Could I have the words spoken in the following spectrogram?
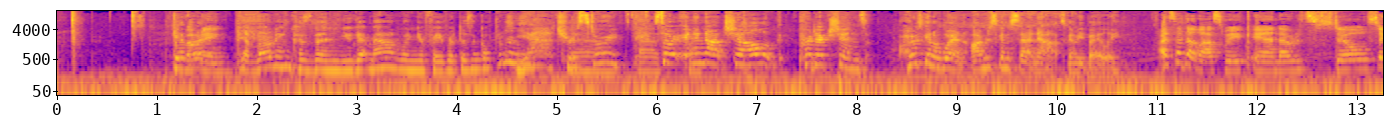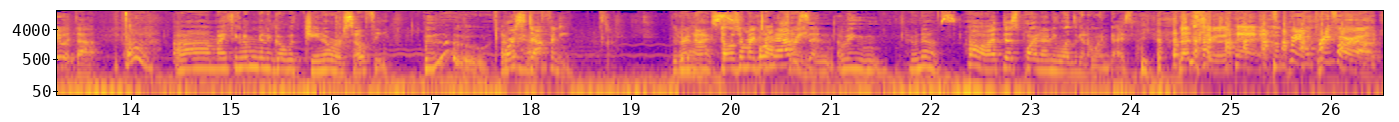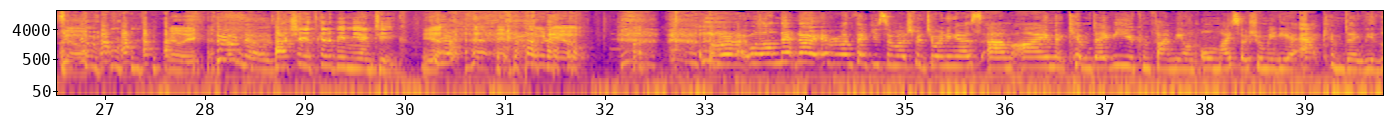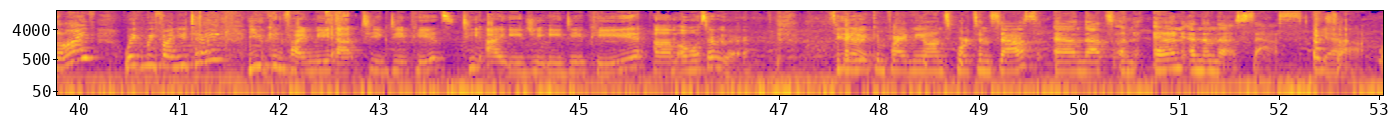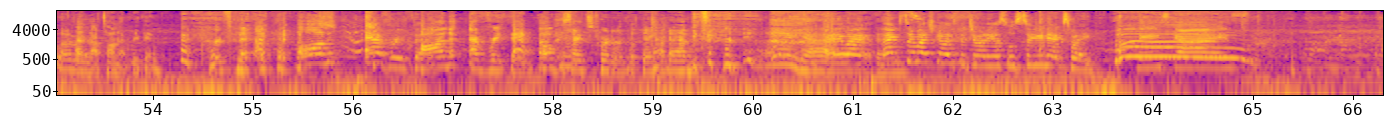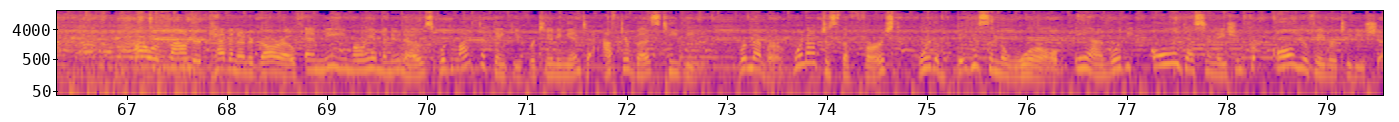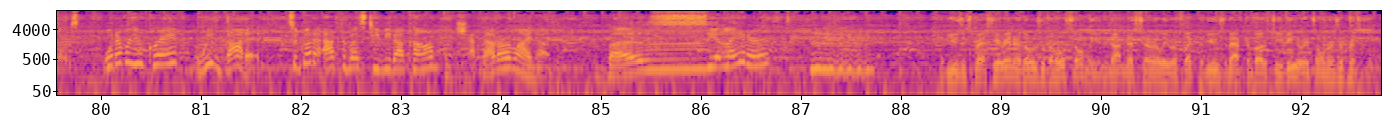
Get voting. Get voting because then you get mad when your favorite doesn't go through. Yeah, true story. sad, So, in a nutshell, predictions. Who's going to win? I'm just going to say it now. It's going to be Bailey. I said that last week, and I would still stay with that. Oh, Um, I think I'm gonna go with Gino or Sophie ooh, or okay. Stephanie. Very nice. Those are my Or top Madison. I mean, who knows? Oh, at this point, anyone's gonna win, guys. That's true. pretty, we're pretty far out, so really, Who knows? Actually, it's gonna be me and Teague. yeah. Who knew? All right. Well, on that note, everyone, thank you so much for joining us. Um, I'm Kim Davey. You can find me on all my social media at Kim Davey Live. Where can we find you, Teague? You can find me at Teague DP. It's T I E G E D P. Um, almost everywhere. See you And there. you can find me on Sports and Sass, and that's an N and then the Sass. yeah, Love And it. that's on everything. perfect. On everything. on everything. Oh, besides Twitter, that they had Oh, yeah. Anyway, thanks so much, guys, for joining us. We'll see you next week. Thanks, guys. Our founder, Kevin Undergaro, and me, Maria Menounos, would like to thank you for tuning in to AfterBuzz TV. Remember, we're not just the first, we're the biggest in the world, and we're the only destination for all your favorite TV shows. Whatever you crave, we've got it. So go to AfterBuzzTV.com and check out our lineup. Buzz you later. The views expressed herein are those of the hosts only and do not necessarily reflect the views of AfterBuzz TV or its owners or principals.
